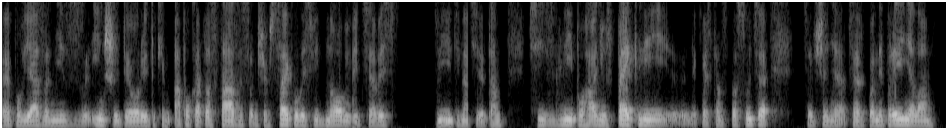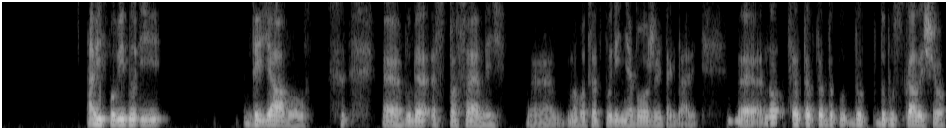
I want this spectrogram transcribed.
е, пов'язані з іншою теорією, таким апокатастазисом, що все колись відновиться, весь світ, і навіть там всі злі, погані в пеклі е, якось там спасуться. Це вчення церква не прийняла. А відповідно і диявол е, буде спасений. Е, Ну, бо це творіння Боже і так далі. Е, Ну, це тобто допускали, що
